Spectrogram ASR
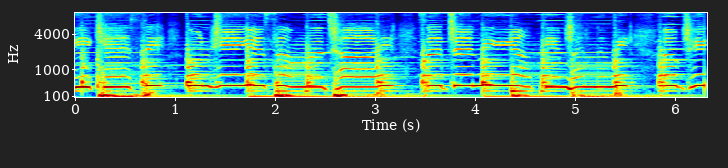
कोई कैसे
